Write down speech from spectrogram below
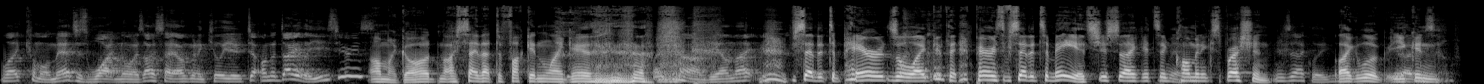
Like, come on, man, that's just white noise. I say I'm going to kill you d- on a daily. Are you serious? Oh my god, I say that to fucking like, uh, Like, calm down, mate. I've said it to parents or like parents have said it to me. It's just like it's a common expression. Exactly. Like, look, you over can. yourself.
